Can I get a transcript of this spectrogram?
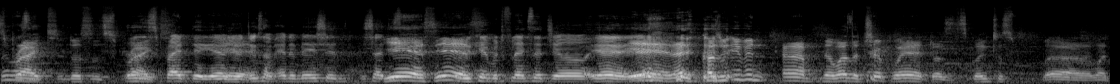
was it? Sprite. It was a. Sprite. Sprite Day, yeah. You Yeah. were doing some animation. shit. Yes, You came with flex at your yeah, Yeah, yeah. because we even um, there was a trip where it was going to uh, what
